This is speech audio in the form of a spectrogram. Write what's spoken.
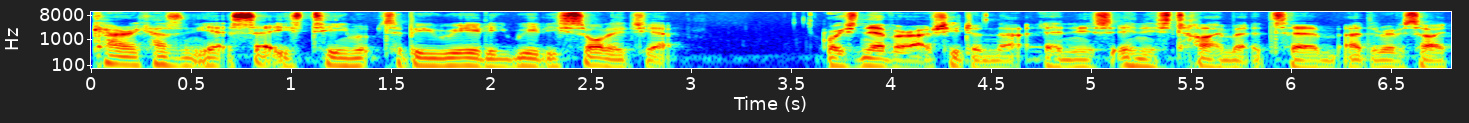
Carrick hasn't yet set his team up to be really, really solid yet. Or he's never actually done that in his in his time at um, at the Riverside.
